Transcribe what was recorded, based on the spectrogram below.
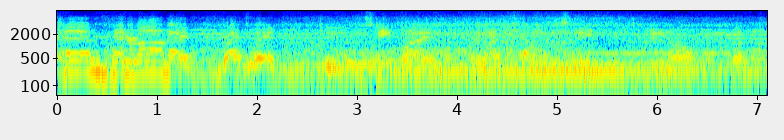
And later on, I graduated to state line, pretty much all over the state, Juneau, whatnot,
